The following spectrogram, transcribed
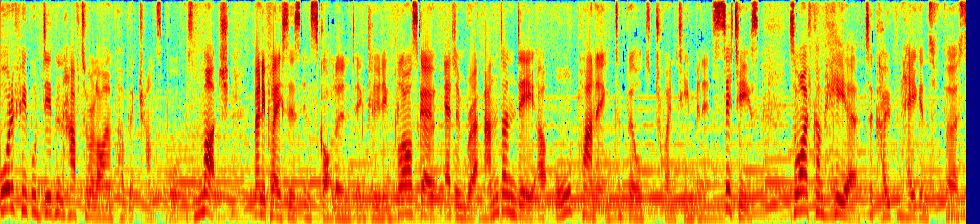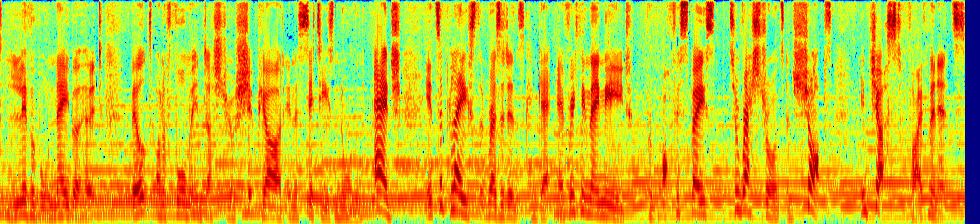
But if people didn't have to rely on public transport as much? Many places in Scotland, including Glasgow, Edinburgh and Dundee, are all planning to build 20-minute cities. So I've come here to Copenhagen's first livable neighbourhood, built on a former industrial shipyard in the city's northern edge. It's a place that residents can get everything they need, from office space to restaurants and shops, in just five minutes.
